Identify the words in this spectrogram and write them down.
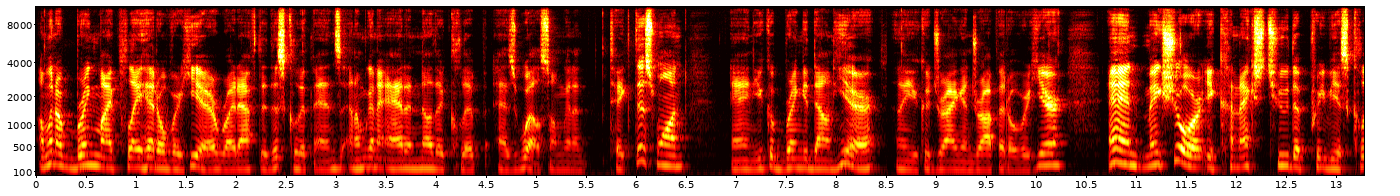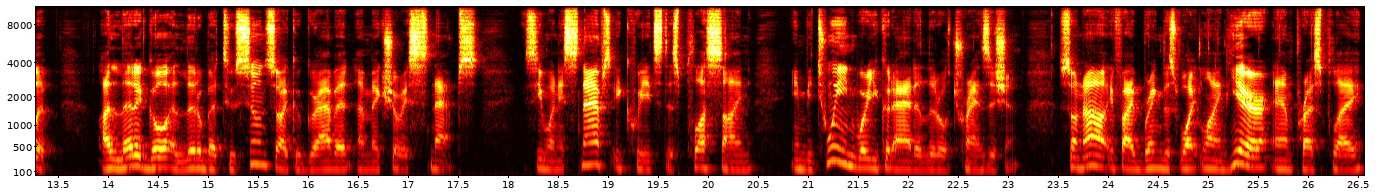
I'm gonna bring my playhead over here right after this clip ends, and I'm gonna add another clip as well. So I'm gonna take this one, and you could bring it down here and then you could drag and drop it over here and make sure it connects to the previous clip. I let it go a little bit too soon so I could grab it and make sure it snaps. You see when it snaps, it creates this plus sign in between where you could add a little transition. So now if I bring this white line here and press play,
